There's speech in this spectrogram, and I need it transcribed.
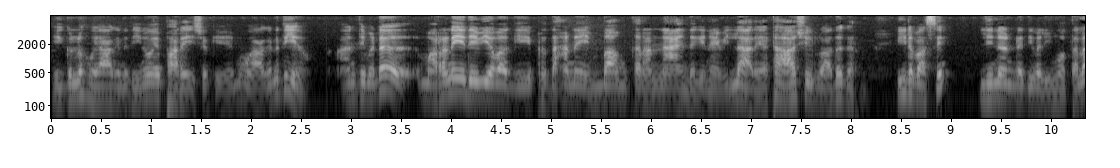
ඒගොල්ල හොයාගෙන තින ඔය පරේෂකයම හොයාගෙන තියෙනවා අන්තිමට මරණය දෙවිය වගේ ප්‍රධාන එම්බාම් කරන්න ඇඳගෙන ඇවිල්ල අරයට ආශිර්වාද කරන ඊට පස්සේ ලිනන් රැදිවලින් ඔොතල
